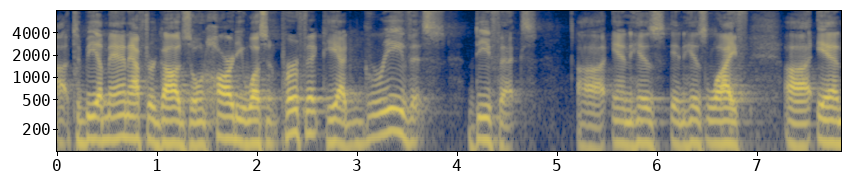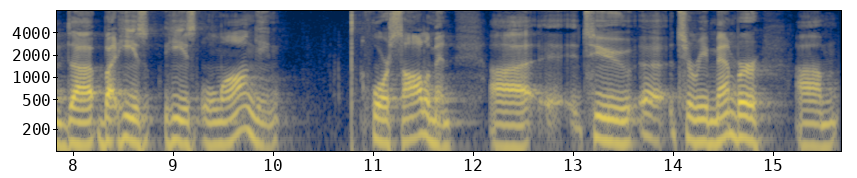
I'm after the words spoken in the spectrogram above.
uh, to be a man after God's own heart. He wasn't perfect, he had grievous defects uh, in, his, in his life. Uh, and, uh, but he's, he's longing for Solomon uh, to, to remember um,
